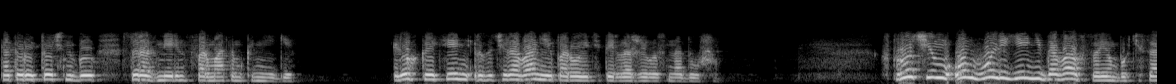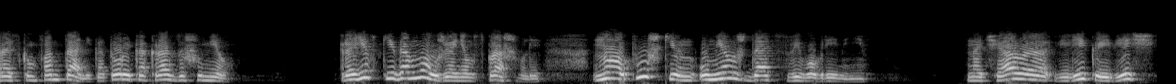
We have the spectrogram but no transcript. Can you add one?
который точно был соразмерен с форматом книги. Легкая тень разочарования порою теперь ложилась на душу. Впрочем, он воли ей не давал в своем бахчисарайском фонтане, который как раз зашумел. Раевские давно уже о нем спрашивали, но Пушкин умел ждать своего времени. Начало — великая вещь,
